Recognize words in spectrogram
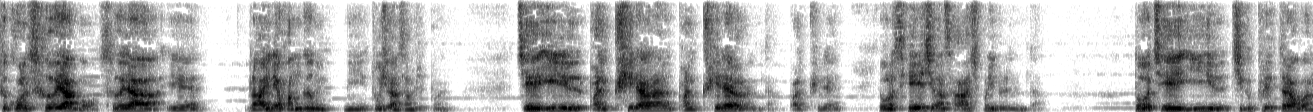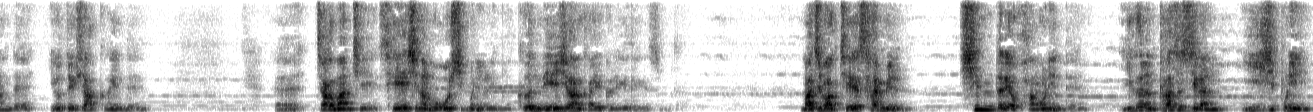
그건 서야고 서야의 라인의 황금이 2시간 30분 제1일 발퀴레라는 발퀴레라고 합니다. 발퀴레. 이거는 3시간 40분이 걸립니다. 또 제2일 지그프리트라고 하는데 이것도 역시 악극인데 에, 자그만치 3시간 50분이 걸립니다. 그 4시간까지 걸리게 되겠습니다. 마지막 제3일 신들의 황혼인데 이거는 5시간 20분이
